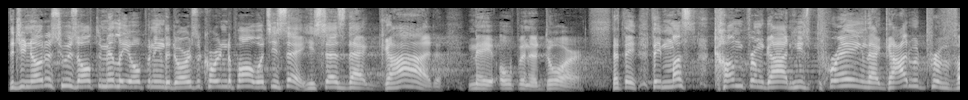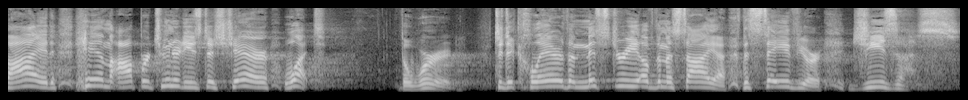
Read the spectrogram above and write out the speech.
Did you notice who is ultimately opening the doors according to Paul? What's he say? He says that God may open a door, that they, they must come from God. And he's praying that God would provide him opportunities to share what? The word to declare the mystery of the Messiah, the Savior, Jesus.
